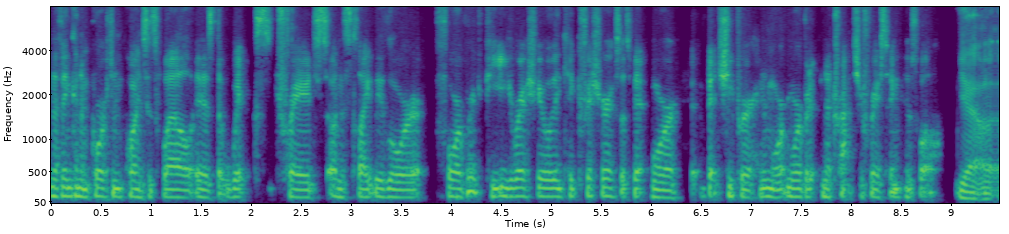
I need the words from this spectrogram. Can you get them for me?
And I think an important point as well is that Wickes trades on a slightly lower forward PE ratio than Kingfisher, so it's a bit more, a bit cheaper and more, more of an attractive rating as well. Yeah,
